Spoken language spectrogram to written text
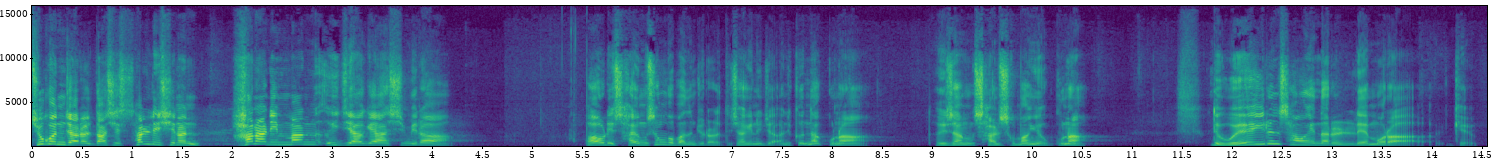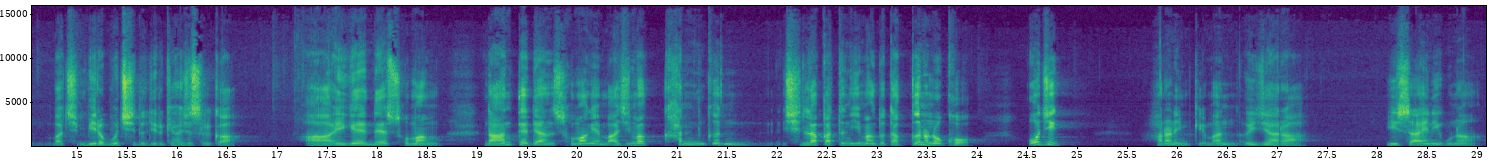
죽은 자를 다시 살리시는 하나님만 의지하게 하심이라. 바울이 사형 선고 받은 줄 알았대. 자기는 이제 아니 끝났구나. 더 이상 살 소망이 없구나. 근데 왜 이런 상황에 나를 내모라 이렇게 마치 밀어붙이듯 이렇게 하셨을까? 아, 이게 내 소망, 나한테 대한 소망의 마지막 한 근 신락 같은 희망도 다 끊어놓고 오직 하나님께만 의지하라. 이 사인이구나.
